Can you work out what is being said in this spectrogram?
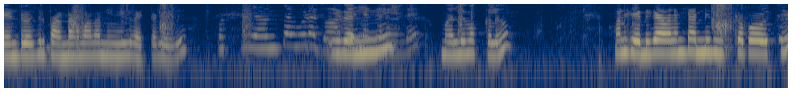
రెండు రోజులు పండగ మాల నీళ్ళు పెట్టలేదు. ఇవన్నీ మల్లి మొక్కలు. మనకి ఎన్ని కావాలంటే అన్నీ తీసుకుపోవచ్చు.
